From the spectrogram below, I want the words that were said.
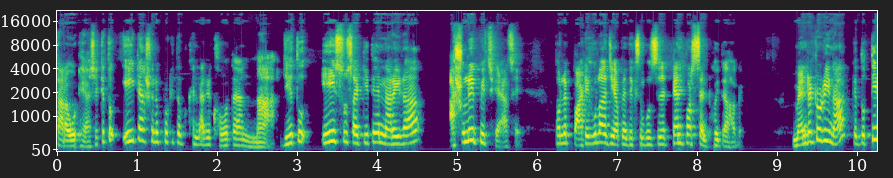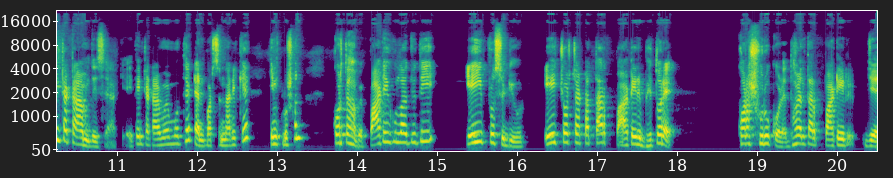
তারা উঠে আসে। কিন্তু এইটা আসলে প্রকৃতপক্ষে নারীর ক্ষমতা না। যেহেতু এই সোসাইটিতে নারীরা আসলেই পিছিয়ে আছে। তাহলে পার্টিগুলো যে আপনি দেখছেন বলছে যে টেন পার্সেন্ট হইতে হবে। ম্যান্ডেটরি না, কিন্তু তিনটা টার্ম দিছে আর কি। এই তিনটা টার্মের মধ্যে টেন পার্সেন্ট নারীকে ইনক্লুশন করতে হবে। পার্টিগুলো যদি এই প্রসিডিউর এই চর্চাটা তার পার্টির ভেতরে করা শুরু করে। ধরেন তার পার্টির যে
